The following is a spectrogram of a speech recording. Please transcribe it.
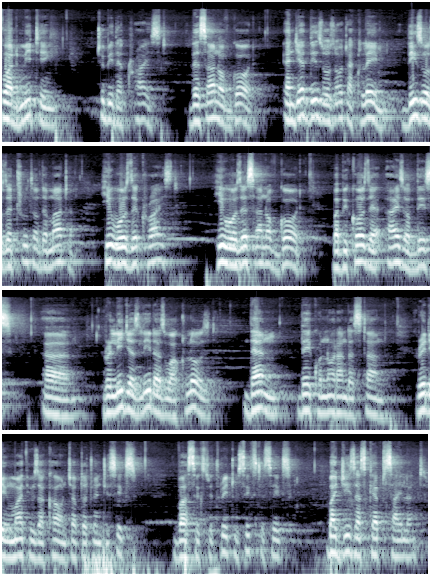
for admitting to be the Christ, the Son of God. And yet, this was not a claim, this was the truth of the matter. He was the Christ, he was the Son of God. But because the eyes of these uh, religious leaders were closed, then they could not understand. Reading Matthew's account, chapter 26, verse 63 to 66, but Jesus kept silent.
